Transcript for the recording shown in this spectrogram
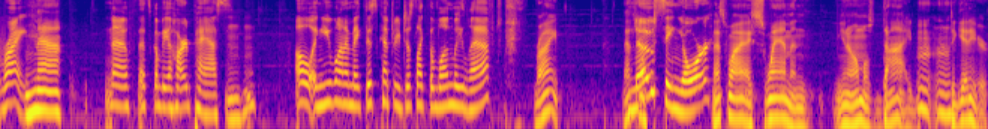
Right. Nah. No, that's going to be a hard pass. Mm-hmm. Oh, and you want to make this country just like the one we left? Right. That's no, why- senor. That's why I swam and you know almost died Mm-mm. to get here.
